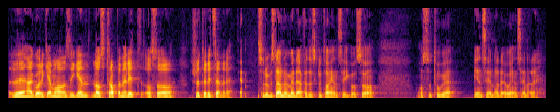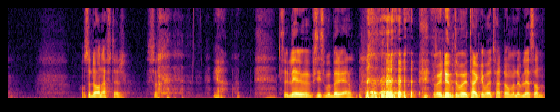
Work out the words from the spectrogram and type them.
Det her går ikke, jeg må ha den siggen. La oss trappe ned litt, og så slutte litt senere. Ja. Så da bestemte jeg meg der for at jeg skulle ta en sig, og så og så tog jeg en senere og en senere. Og så dagen efter så Ja Så det blev ju precis som att börja igen Det var ju dumt, det var ju tanken var ju tvärtom men det blev sån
